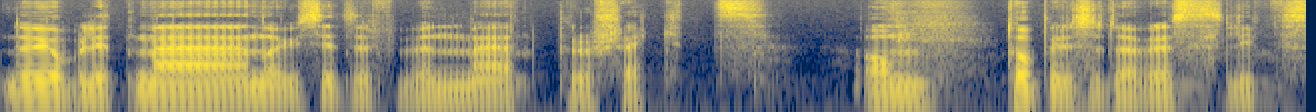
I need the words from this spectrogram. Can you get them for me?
du jobber litt med Norges idrettsforbund med et prosjekt om toppidrettsutøveres livs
